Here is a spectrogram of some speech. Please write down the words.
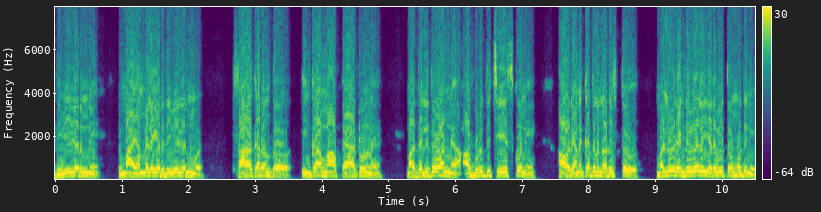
దివ్య గారిని మా ఎమ్మెల్యే గారి దివ్య గారిని సహకారంతో ఇంకా మా పేటల్ని మా దళిత వాడిని అభివృద్ధి చేసుకొని ఆవిడ వెనకతలు నడుస్తూ మళ్ళీ రెండు వేల ఇరవై తొమ్మిదిని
